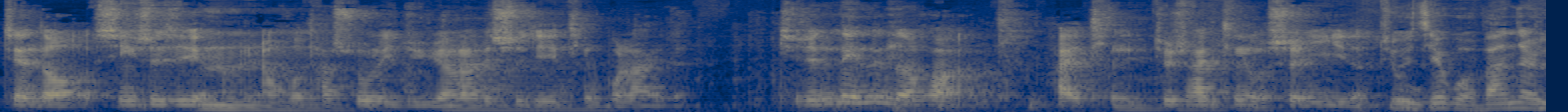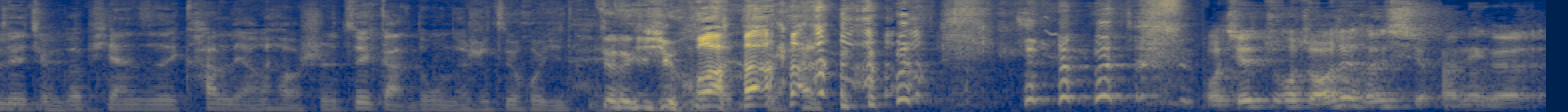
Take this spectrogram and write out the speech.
见到新世界嘛，嗯然后她说了一句原来的世界挺不赖的。其实那那段话还挺，就是还挺有深意的。就结果 Wander 对整个片子看了两个小时，最感动的是最后一句台词。就一句话，我其实我主要是很喜欢那个，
